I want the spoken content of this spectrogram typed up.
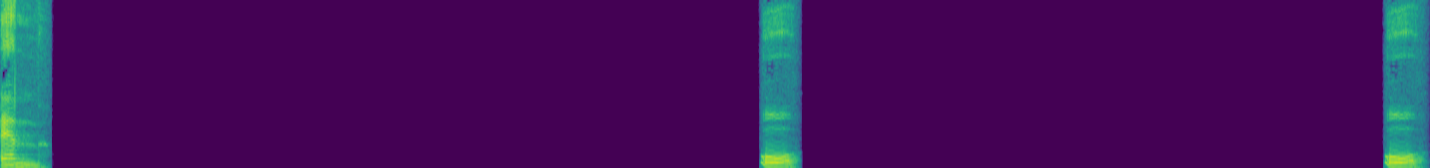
N. O. О!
